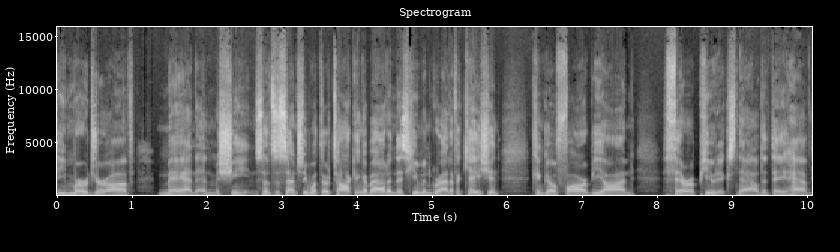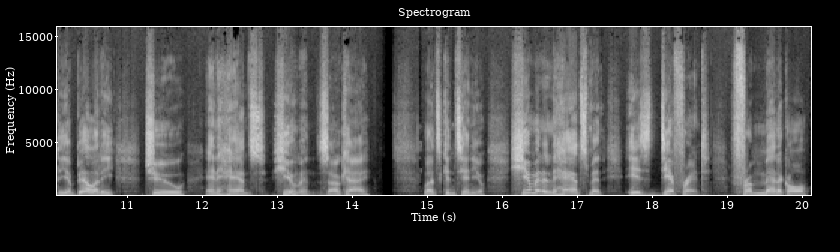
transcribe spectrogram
the merger of man and machine. So it's essentially what they're talking about, and this human gratification can go far beyond therapeutics now that they have the ability to enhance humans. Okay, let's continue. Human enhancement is different from medical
